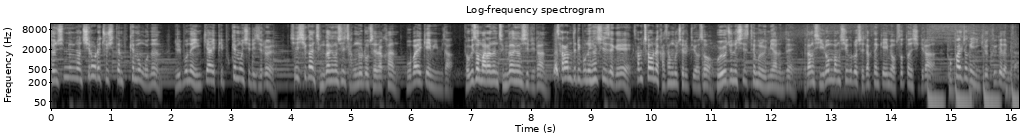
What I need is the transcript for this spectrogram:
2016년 7월에 출시된 포켓몬고는 일본의 인기 IP 포켓몬 시리즈를 실시간 증강현실 장르로 제작한 모바일 게임입니다. 여기서 말하는 증강현실이란 사람들이 보는 현실 세계에 3차원의 가상물체를 띄워서 보여주는 시스템을 의미하는데 그 당시 이런 방식으로 제작된 게임이 없었던 시기라 폭발적인 인기를 끌게 됩니다.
